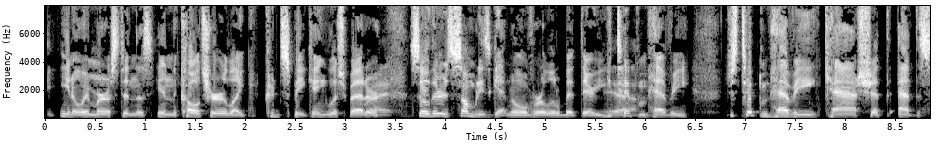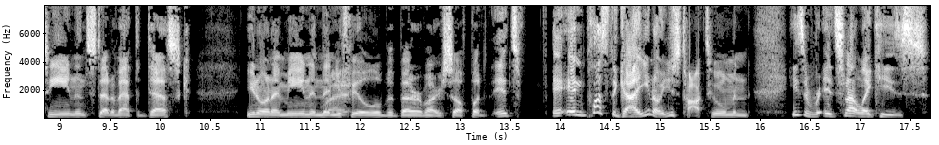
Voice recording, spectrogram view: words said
you know immersed in this in the culture like could speak english better. Right. so there's somebody's getting over a little bit there. You can tip them heavy. Just tip them heavy cash at at the scene instead of at the desk. You know what i mean? And then you feel a little bit better about yourself. But it's and plus the guy you know you just talk to him and he's a it's not like he's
